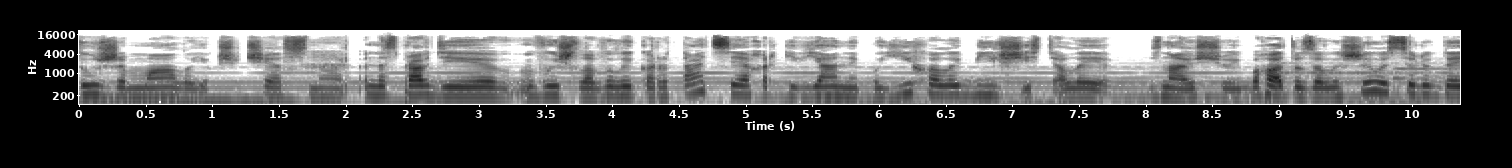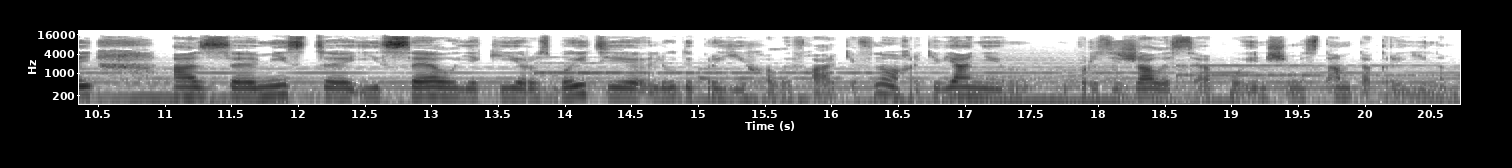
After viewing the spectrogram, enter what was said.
дуже мало, якщо чесно. Насправді вийшла велика ротація. Харків'яни поїхали більшість, але знаю, що і багато залишилося людей. А з міст і сел, які розбиті, люди приїхали в Харків. Ну а харків'яні пороз'їжджалися по іншим містам та країнам.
